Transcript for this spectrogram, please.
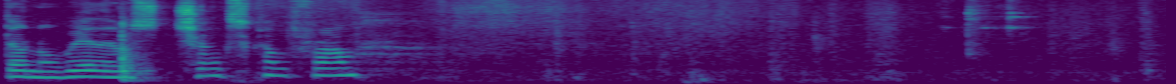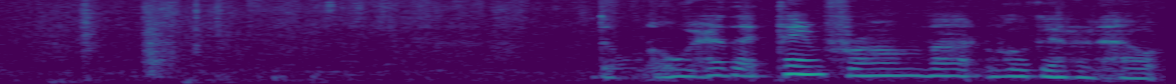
Don't know where those chunks come from. Don't know where that came from, but we'll get it out.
